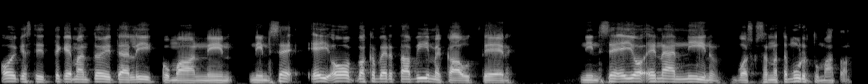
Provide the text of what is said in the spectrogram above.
oikeasti tekemään töitä ja liikkumaan, niin, niin se ei ole, vaikka vertaa viime kauteen, niin se ei ole enää niin, voisiko sanoa, että murtumaton.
